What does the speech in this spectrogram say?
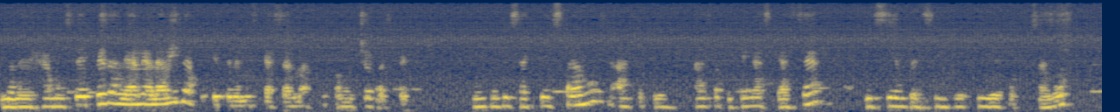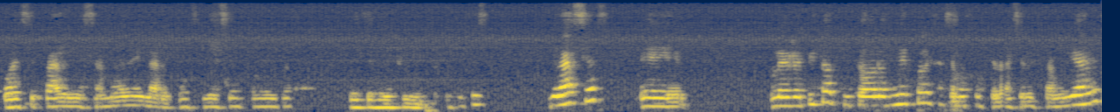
no dejamos de pedalearle a la vida porque tenemos que hacerlo así con mucho respeto. Entonces aquí estamos, haz lo que, tengas que hacer y siempre, siempre pide por tu salud, por ese padre y esa madre y la reconciliación con ellos desde el infinito. Entonces, gracias. Eh, les repito, aquí todos los miércoles hacemos constelaciones familiares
